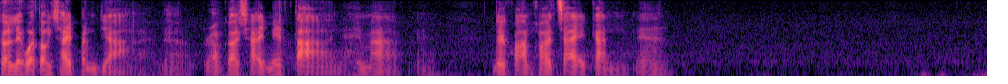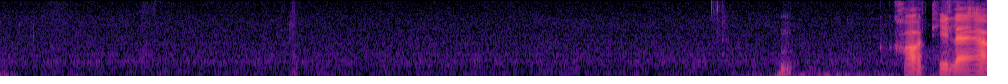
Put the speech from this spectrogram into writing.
ก็เรียกว่าต้องใช้ปัญญานะเราก็ใช้เมตตาให้มากนะด้วยความเข้าใจกันนะ คอร์สที่แล้ว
